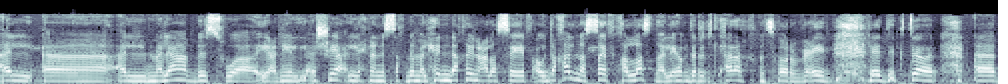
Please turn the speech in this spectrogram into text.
آه، الملابس ويعني الأشياء اللي إحنا نستخدمها. الحين داخلين على الصيف أو دخلنا الصيف خلصنا اليوم درجة الحرارة 45 يا دكتور آه،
